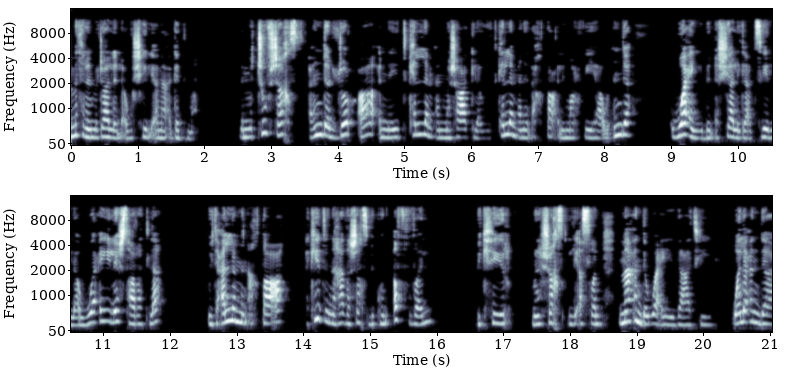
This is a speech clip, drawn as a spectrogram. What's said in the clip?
مثل المجال أو الشيء اللي أنا أقدمه. لما تشوف شخص عنده الجرأة إنه يتكلم عن مشاكله ويتكلم عن الأخطاء اللي مر فيها وعنده وعي بالأشياء اللي قاعد تصير له وعي ليش صارت له ويتعلم من أخطائه أكيد إن هذا الشخص بيكون أفضل بكثير من الشخص اللي أصلا ما عنده وعي ذاتي ولا عنده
